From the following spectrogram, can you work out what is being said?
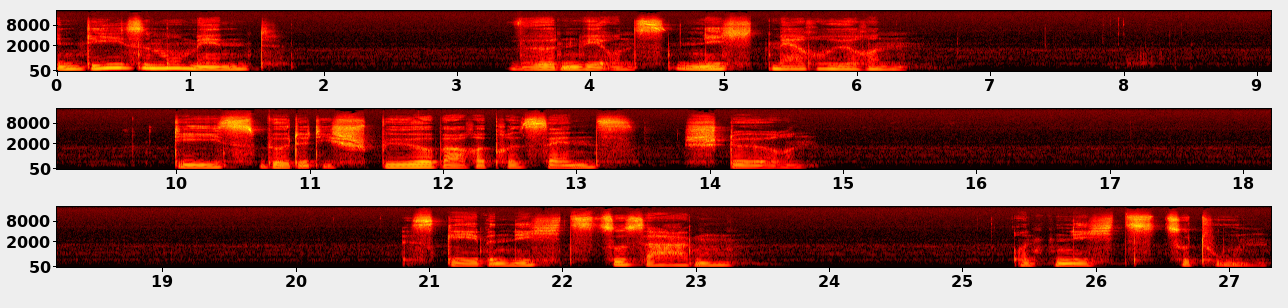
In diesem Moment würden wir uns nicht mehr rühren. Dies würde die spürbare Präsenz stören. Es gebe nichts zu sagen und nichts zu tun.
